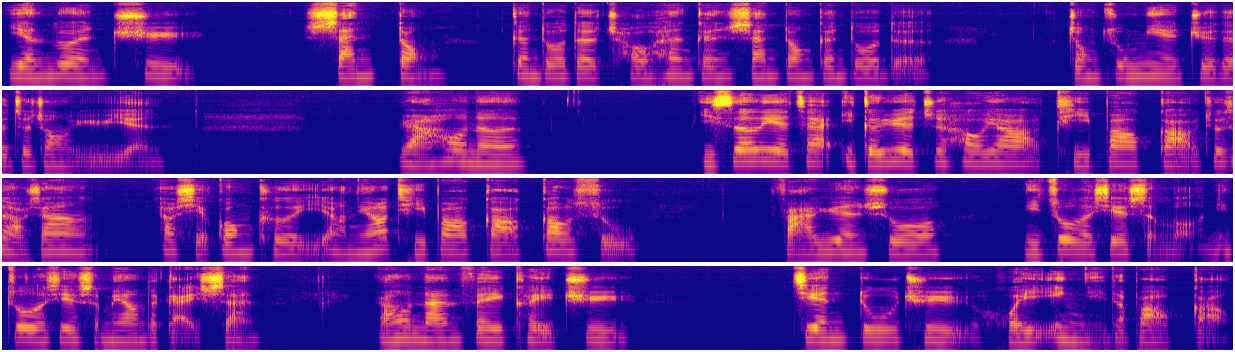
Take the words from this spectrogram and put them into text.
言论，去煽动更多的仇恨，跟煽动更多的种族灭绝的这种语言。然后呢，以色列在一个月之后要提报告，就是好像要写功课一样，你要提报告，告诉法院说你做了些什么，你做了些什么样的改善，然后南非可以去监督、去回应你的报告。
